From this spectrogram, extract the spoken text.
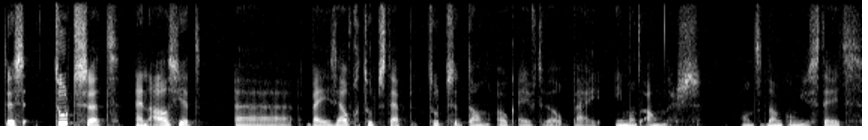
Dus toets het. En als je het uh, bij jezelf getoetst hebt, toets het dan ook eventueel bij iemand anders. Want dan kom je steeds,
